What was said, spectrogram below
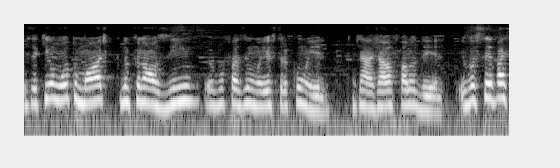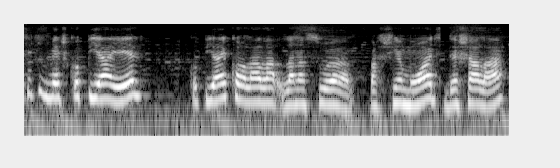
Esse aqui é um outro mod que no finalzinho eu vou fazer um extra com ele. Já já eu falo dele. E você vai simplesmente copiar ele, copiar e colar lá, lá na sua pastinha mod, deixar lá,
